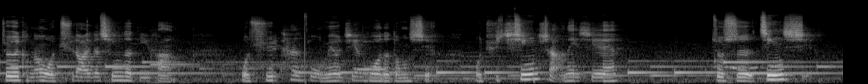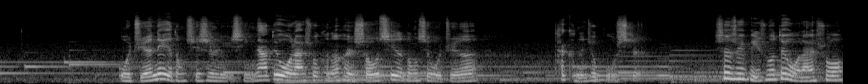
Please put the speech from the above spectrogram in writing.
就是可能我去到一个新的地方。我去探索我没有见过的东西，我去欣赏那些就是惊喜，我觉得那个东西是旅行。那对我来说，可能很熟悉的东西，我觉得它可能就不是。甚至于，比如说对我来说，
